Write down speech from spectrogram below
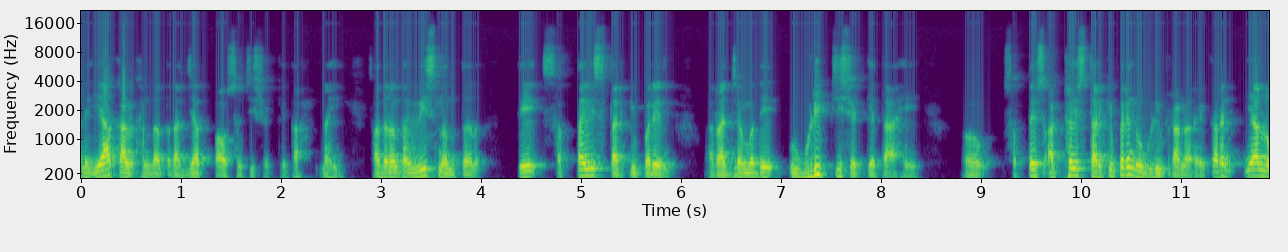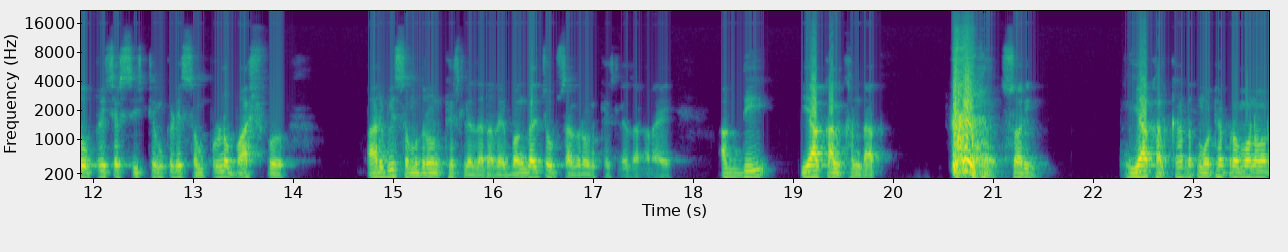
आणि या कालखंडात राज्यात पावसाची शक्यता नाही. साधारणतः वीस नंतर ते सत्तावीस तारखेपर्यंत राज्यामध्ये उघडीपची शक्यता आहे. सत्तावीस अठ्ठावीस तारखेपर्यंत उघडीप राहणार आहे. कारण या लो प्रेशर सिस्टीमकडे संपूर्ण बाष्प अरबी समुद्रावरून खेचल्या जाणार आहे. बंगालच्या उपसागरावरून खेचल्या जाणार आहे. अगदी या कालखंडात सॉरी या कालखंडात मोठ्या प्रमाणावर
